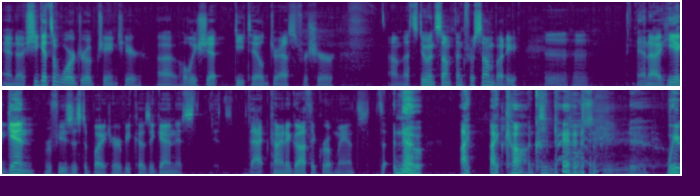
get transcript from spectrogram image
And uh, she gets a wardrobe change here. Uh, holy shit, detailed dress for sure. Um, that's doing something for somebody. Mm-hmm. And uh, he again refuses to bite her because again, it's it's that kind of gothic romance. It's, no, I I can't. Possibly no. we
